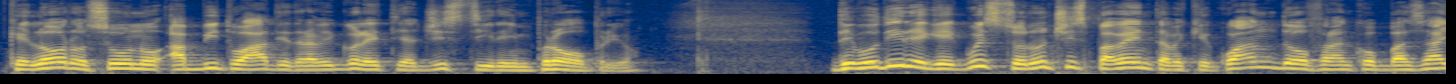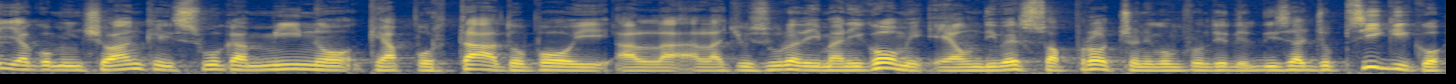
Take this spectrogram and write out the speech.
che loro sono abituati, tra virgolette, a gestire in proprio. Devo dire che questo non ci spaventa perché quando Franco Basaglia cominciò anche il suo cammino che ha portato poi alla, alla, chiusura dei manicomi e a un diverso approccio nei confronti del disagio psichico,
